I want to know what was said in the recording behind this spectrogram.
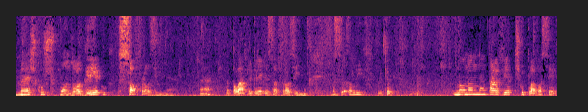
mas corresponde ao grego sofrosina. A palavra grega sofrosina. Mas ali, aquele, não, não, não está a ver, desculpe lá, você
